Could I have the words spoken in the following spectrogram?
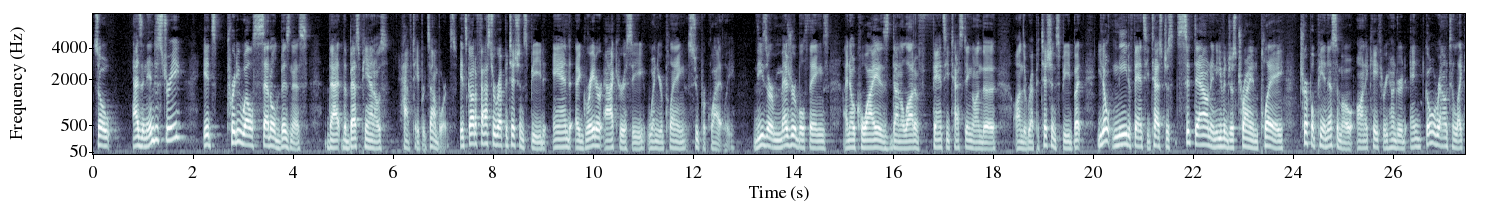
So, as an industry, it's pretty well settled business that the best pianos have tapered soundboards. It's got a faster repetition speed and a greater accuracy when you're playing super quietly. These are measurable things. I know Kawai has done a lot of fancy testing on the on the repetition speed, but you don't need a fancy test. Just sit down and even just try and play triple pianissimo on a K300 and go around to like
